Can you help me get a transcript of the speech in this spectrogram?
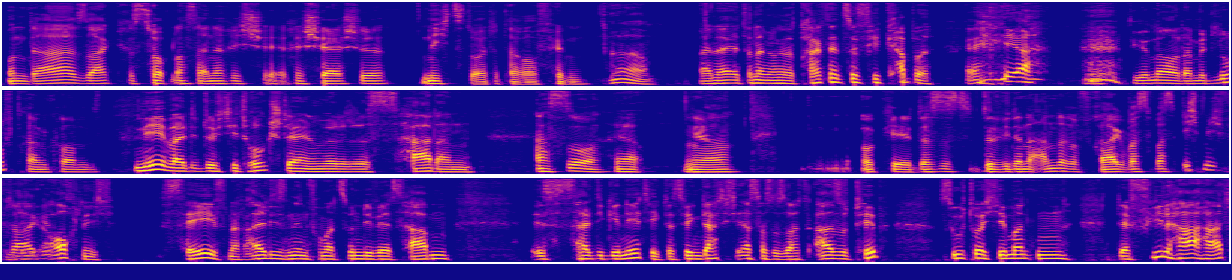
Und da sagt Christoph nach seiner Recher- Recherche, nichts deutet darauf hin. Ah, meine Eltern haben immer gesagt, trag nicht so viel Kappe. ja, genau, damit Luft drankommt. Nee, weil die durch die Druckstellen würde das Haar dann, Ach so, ja. ja. Okay, das ist wieder eine andere Frage. Was, was ich mich frage... Auch nicht. Safe, nach all diesen Informationen, die wir jetzt haben, ist es halt die Genetik. Deswegen dachte ich erst, dass du sagst, also Tipp, sucht euch jemanden, der viel Haar hat,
